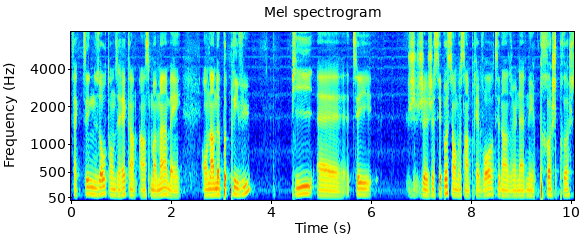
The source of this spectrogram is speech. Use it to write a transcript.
Fait que, tu sais, nous autres, on dirait qu'en en ce moment, ben, on n'en a pas de prévu. Puis, euh, tu sais, je, je sais pas si on va s'en prévoir dans un avenir proche, proche.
